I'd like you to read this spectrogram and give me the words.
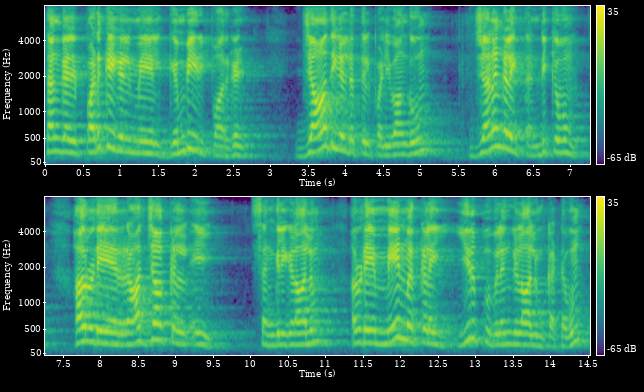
தங்கள் படுக்கைகள் மேல் கம்பீரிப்பார்கள். ஜாதிகளிடத்தில் பழிவாங்கவும் ஜனங்களை தண்டிக்கவும் அவருடைய ராஜாக்களை சங்கிலிகளாலும் அவருடைய மேன்மக்களை இருப்பு விலங்குகளாலும் கட்டவும்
